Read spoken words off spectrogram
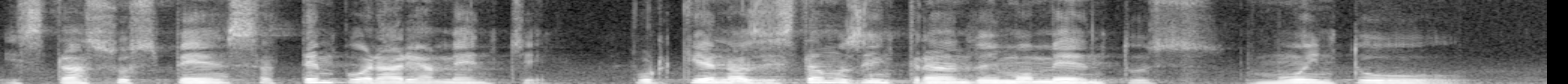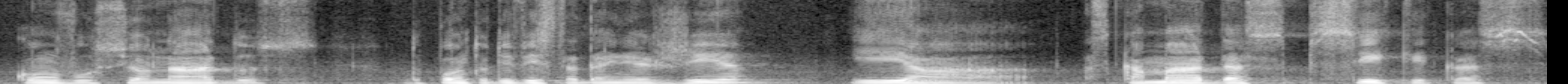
está suspensa temporariamente, porque nós estamos entrando em momentos muito convulsionados do ponto de vista da energia e a, as camadas psíquicas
